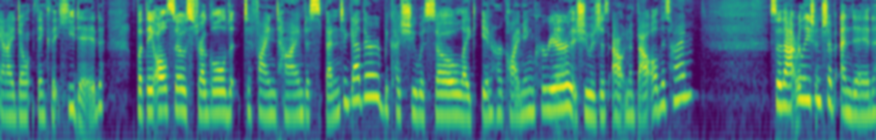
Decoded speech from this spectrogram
and I don't think that he did. But they also struggled to find time to spend together because she was so like in her climbing career that she was just out and about all the time. So that relationship ended,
